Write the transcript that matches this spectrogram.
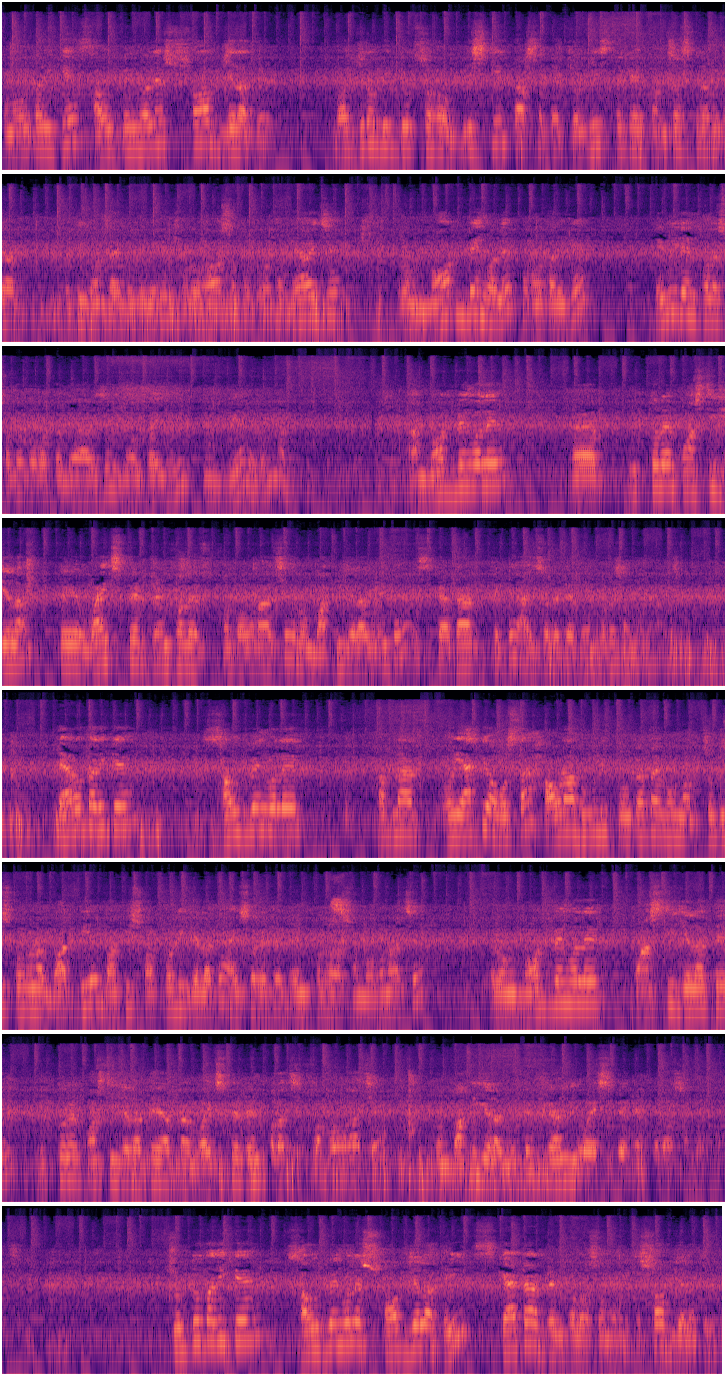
পনেরো তারিখে সাউথ বেঙ্গলের সব জেলাতে বজ্র বিদ্যুৎ সহ বৃষ্টি, তার সাথে চল্লিশ থেকে পঞ্চাশ কিলোমিটার প্রতি ঘন্টায় গতিবেগে ঝোড়ো হওয়ার সতর্কতা দেওয়া হয়েছে এবং নর্থ বেঙ্গলে পনেরো তারিখে হেভি রেনফলের সতর্কবার্তা দেওয়া হয়েছে জলপাইগুড়ি, কুচবিহার এবং আর নর্থ বেঙ্গলে উত্তরের পাঁচটি জেলাতে হোয়াইট স্প্রেড রেনফলের সম্ভাবনা আছে এবং বাকি জেলাগুলিতে স্ক্যাটার থেকে আইসোলেটেড রেনফলের সম্ভাবনা আছে। তেরো তারিখে সাউথ বেঙ্গলের আপনার ওই একই অবস্থা, হাওড়া, হুগলি, কলকাতা এবং নর্থ চব্বিশ পরগনা বাদ দিয়ে বাকি সবকটি জেলাতে আইসোলেটেড রেনফল হওয়ার সম্ভাবনা আছে এবং নর্থ বেঙ্গলের পাঁচটি জেলাতে, উত্তরের পাঁচটি জেলাতে আপনার হোয়াইট স্প্রেড রেনফল আছে, সম্ভাবনা আছে এবং বাকি জেলাগুলিতে ফেয়ারলি হোয়াইট স্প্রেড রেনফল হওয়ার সম্ভাবনা আছে। চোদ্দ তারিখে সাউথ বেঙ্গলের সব জেলাতেই স্ক্যাটার্ড রেনফল হওয়ার সম্ভাবনা আছে, সব জেলাতেই।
